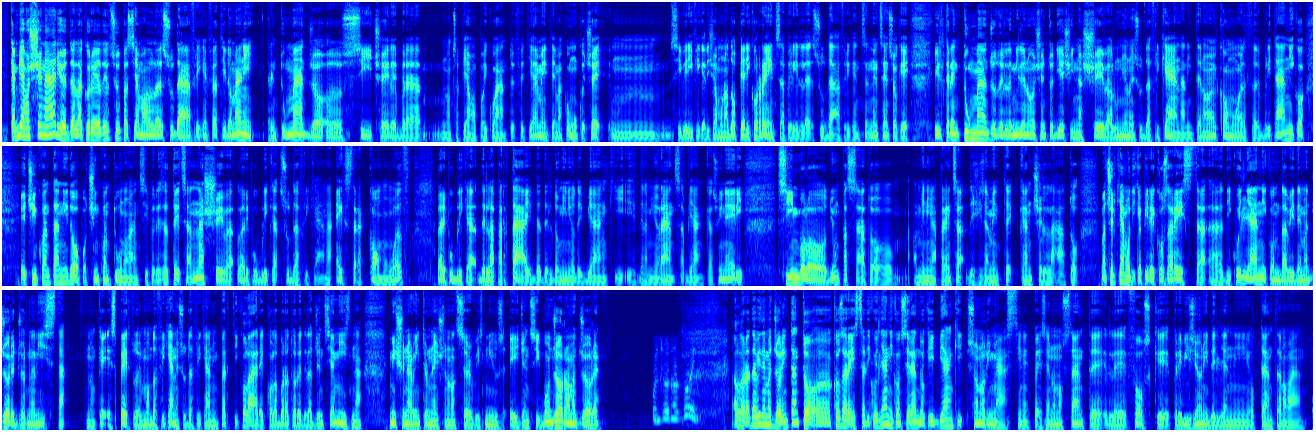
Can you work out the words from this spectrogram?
Cambiamo scenario e dalla Corea del Sud passiamo al Sudafrica. Infatti domani 31 maggio eh, si celebra, non sappiamo poi quanto effettivamente, ma comunque un, si verifica diciamo, una doppia ricorrenza per il Sudafrica, nel senso che il 31 maggio del 1910 nasceva l'Unione Sudafricana all'interno del Commonwealth britannico e 50 anni dopo, 51 anzi per esattezza, nasceva la Repubblica Sudafricana, extra Commonwealth, la Repubblica dell'apartheid, del dominio dei bianchi e della minoranza bianca sui neri, simbolo di un passato, almeno in apparenza, decisamente cancellato. Ma cerchiamo di capire cosa resta eh, di quegli anni con Davide Maggiore, giornalista nonché esperto del mondo africano e sudafricano in particolare, collaboratore dell'agenzia MISNA, Missionary International Service News Agency. Buongiorno Maggiore. Buongiorno a voi. Allora, Davide Maggiore, intanto eh, cosa resta di quegli anni considerando che i bianchi sono rimasti nel paese nonostante le fosche previsioni degli anni 80-90?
